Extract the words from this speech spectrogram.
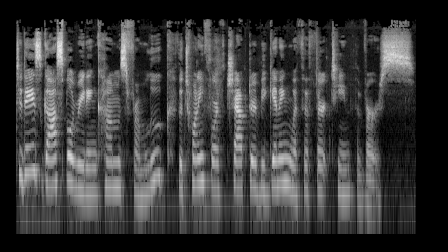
Today's Gospel reading comes from Luke, the 24th chapter, beginning with the 13th verse.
